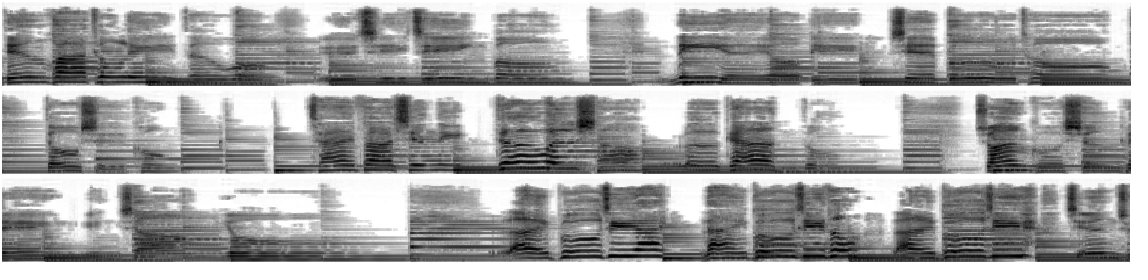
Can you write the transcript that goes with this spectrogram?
电话筒里的我。起紧绷，你也有一些不同，都是空。才发现你的吻少了感动，转过身背影相拥。来不及爱，来不及痛，来不及牵住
